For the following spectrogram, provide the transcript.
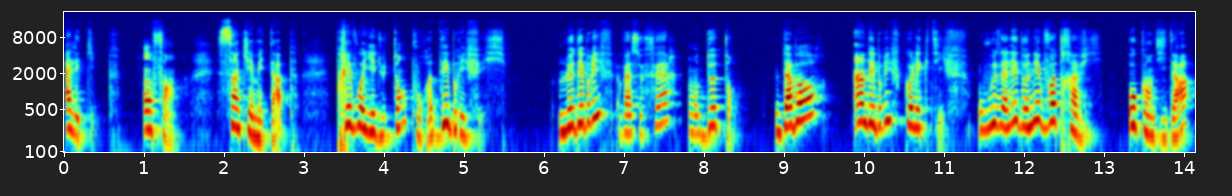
à l'équipe. Enfin, cinquième étape, prévoyez du temps pour débriefer. Le débrief va se faire en deux temps. D'abord, un débrief collectif, où vous allez donner votre avis aux candidats,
